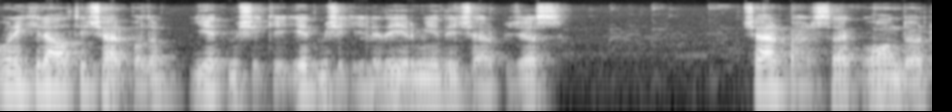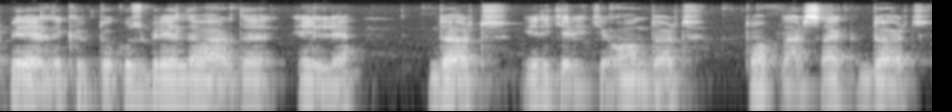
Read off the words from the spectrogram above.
12 ile 6'yı çarpalım. 72. 72 ile de 27'yi çarpacağız. Çarparsak 14, 1 elde 49, 1 elde vardı 50. 4, 7 kere 2 14. Toplarsak 4,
